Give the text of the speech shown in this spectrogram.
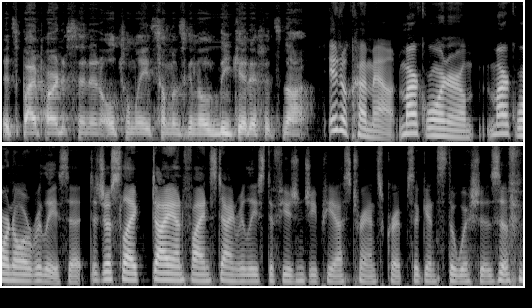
it's bipartisan and ultimately someone's going to leak it if it's not. It'll come out. Mark Warner, Mark Warner will release it, just like Dianne Feinstein released the Fusion GPS transcripts against the wishes of.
